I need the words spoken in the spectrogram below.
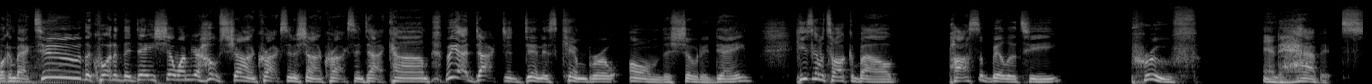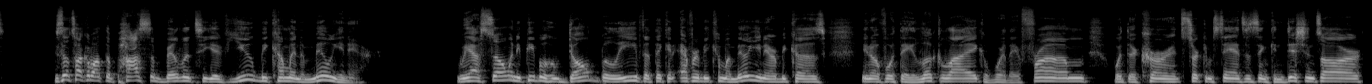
Welcome back to the Quote of the Day Show. I'm your host, Sean Croxton of SeanCroxton.com. We got Dr. Dennis Kimbro on the show today. He's going to talk about possibility, proof, and habits. He's going to talk about the possibility of you becoming a millionaire. We have so many people who don't believe that they can ever become a millionaire because, you know, of what they look like, where they're from, what their current circumstances and conditions are,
